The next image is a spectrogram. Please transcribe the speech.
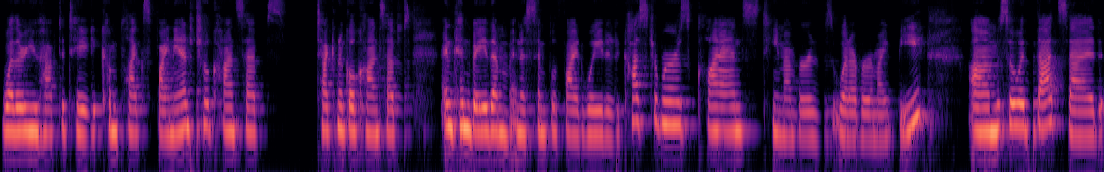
whether you have to take complex financial concepts technical concepts and convey them in a simplified way to customers, clients, team members, whatever it might be. Um, so with that said,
